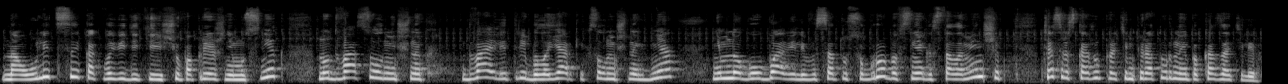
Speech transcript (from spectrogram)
на улице. Как вы видите, еще по-прежнему снег. Но два солнечных, два или три было ярких солнечных дня. Немного убавили высоту сугробов, снега стало меньше. Сейчас расскажу про температурные показатели.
